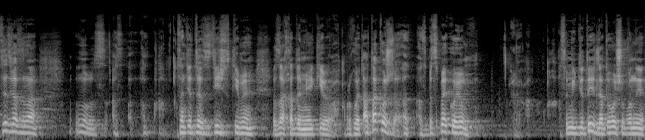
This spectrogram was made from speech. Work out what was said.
Це зв'язано ну, з, з антитерористичними заходами, які проходять, а також з безпекою самих дітей для того, щоб вони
